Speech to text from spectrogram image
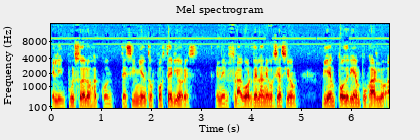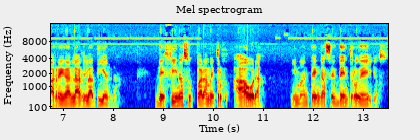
el impulso de los acontecimientos posteriores en el fragor de la negociación bien podría empujarlo a regalar la tienda. Defina sus parámetros ahora y manténgase dentro de ellos.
